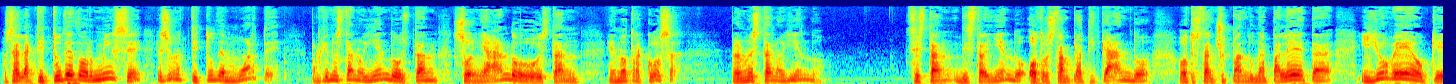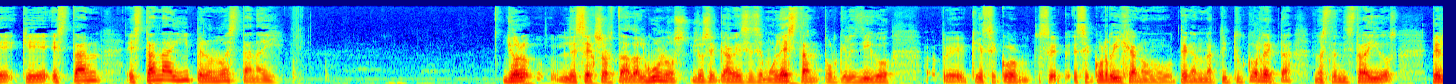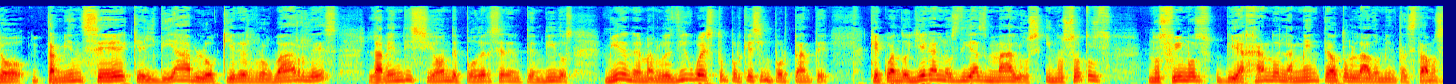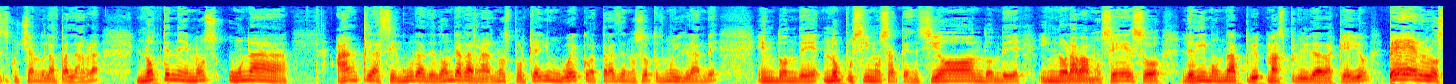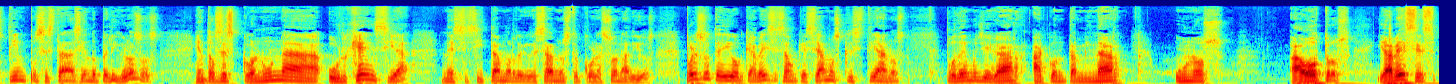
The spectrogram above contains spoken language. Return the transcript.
O sea, la actitud de dormirse es una actitud de muerte. Porque no están oyendo, están soñando o están en otra cosa, pero no están oyendo. Se están distrayendo, otros están platicando, otros están chupando una paleta, y yo veo que, que están, están ahí, pero no están ahí. Yo les he exhortado a algunos, yo sé que a veces se molestan porque les digo eh, que se, se, corrijan o tengan una actitud correcta, no estén distraídos, pero también sé que el diablo quiere robarles la bendición de poder ser entendidos. Miren hermano, les digo esto porque es importante que cuando llegan los días malos y nosotros nos fuimos viajando en la mente a otro lado mientras estábamos escuchando la palabra, no tenemos una ancla segura de dónde agarrarnos, porque hay un hueco atrás de nosotros muy grande en donde no pusimos atención, donde ignorábamos eso, le dimos más prioridad a aquello, pero los tiempos se están haciendo peligrosos. Entonces, con una urgencia, necesitamos regresar nuestro corazón a Dios. Por eso te digo que a veces, aunque seamos cristianos, podemos llegar a contaminar unos a otros. Y a veces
